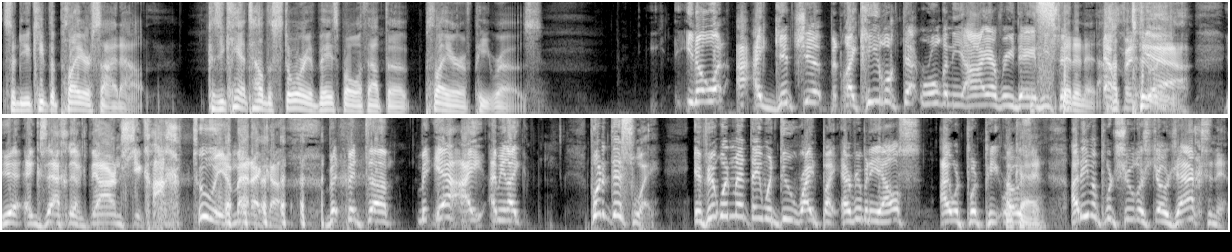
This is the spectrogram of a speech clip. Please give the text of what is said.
So do you keep the player side out? Because you can't tell the story of baseball without the player of Pete Rose. you know what? I, I get you, but like he looked that rule in the eye every day and he Spit said, in it. It. Yeah, yeah, exactly. Like the Iron Sheik, Hatui, America. but but uh, but yeah, I I mean like put it this way: if it would meant they would do right by everybody else, I would put Pete Rose Okay. in. I'd even put Shoeless Joe Jackson in.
